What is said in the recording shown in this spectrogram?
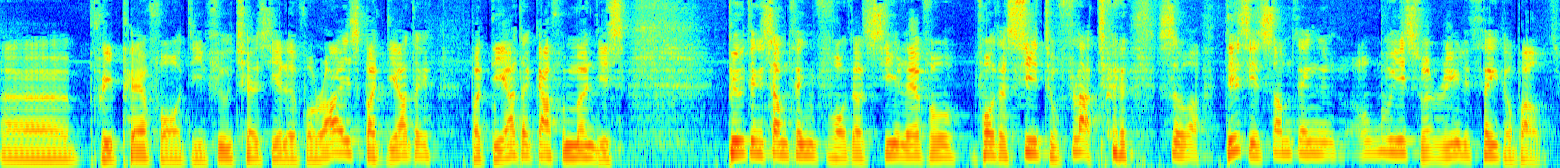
uh, prepare for the future sea level rise, but the other, but the other government is building something for the sea level, for the sea to flood. so this is something we should really think about.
